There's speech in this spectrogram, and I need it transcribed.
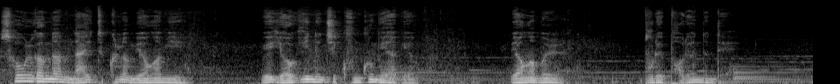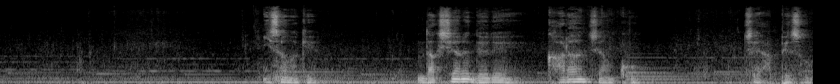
서울 강남 나이트클럽 명함이 왜 여기 있는지 궁금해하며 명함을 물에 버렸는데 이상하게 낚시하는 내내 가라앉지 않고 제 앞에서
